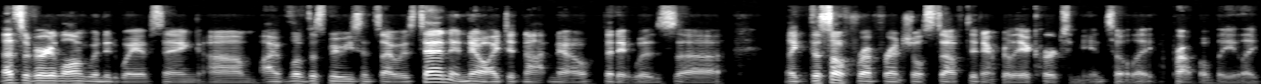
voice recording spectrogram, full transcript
that's a very long-winded way of saying um i've loved this movie since i was 10 and no i did not know that it was uh like the self-referential stuff didn't really occur to me until like probably like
